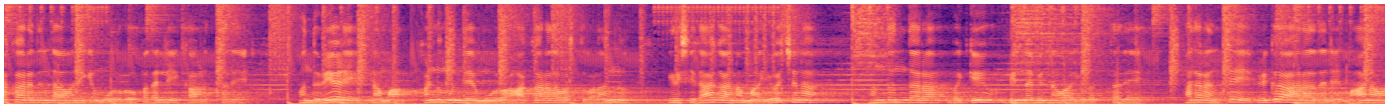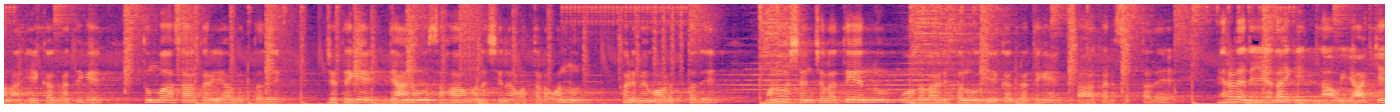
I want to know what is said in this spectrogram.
ಆಕಾರದಿಂದ ಅವನಿಗೆ ಮೂರು ರೂಪದಲ್ಲಿ ಕಾಣುತ್ತದೆ. ಒಂದು ವೇಳೆ ನಮ್ಮ ಕಣ್ಣು ಮುಂದೆ ಮೂರು ಆಕಾರದ ವಸ್ತುಗಳನ್ನು ಇರಿಸಿದಾಗ ನಮ್ಮ ಯೋಚನ ಒಂದೊಂದರ ಬಗ್ಗೆಯೂ ಭಿನ್ನ ಭಿನ್ನವಾಗಿರುತ್ತದೆ. ಅದರಂತೆ ವಿಗ್ರಹ ಆರಾಧನೆ ಮಾನವನ ಏಕಾಗ್ರತೆಗೆ ತುಂಬ ಸಹಕಾರಿಯಾಗುತ್ತದೆ. ಜೊತೆಗೆ ಧ್ಯಾನವು ಸಹ ಮನಸ್ಸಿನ ಒತ್ತಡವನ್ನು ಕಡಿಮೆ ಮಾಡುತ್ತದೆ. ಮನೋಚಂಚಲತೆಯನ್ನು ಹೋಗಲಾಡಿಸಲು ಏಕಾಗ್ರತೆಗೆ ಸಹಕರಿಸುತ್ತದೆ. ಎರಡನೆಯದಾಗಿ ನಾವು ಯಾಕೆ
